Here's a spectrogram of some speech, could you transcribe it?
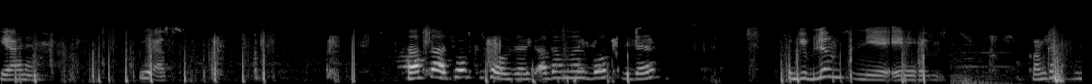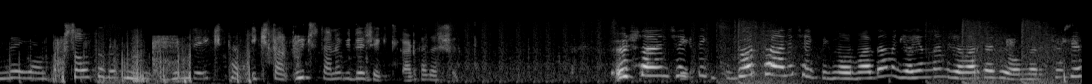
Yani biraz. Hatta çok kısa olacak. Adamlar bot bir de. Çünkü biliyor musun niye? Ee, kanka günde yani kısa olsa da günde iki tane, iki tane, üç tane video çektik arkadaşlar. Üç tane çektik, dört tane çektik normalde ama yayınlamayacağım arkadaşlar onları. Çünkü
